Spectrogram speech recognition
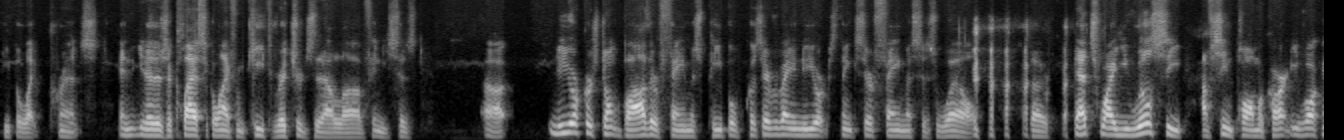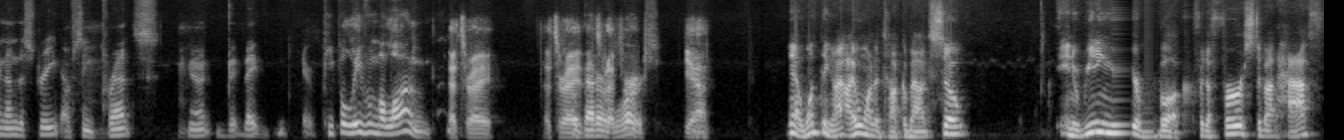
people like Prince. And you know, there's a classic line from Keith Richards that I love, and he says, uh, "New Yorkers don't bother famous people because everybody in New York thinks they're famous as well." so that's why you will see. I've seen Paul McCartney walking on the street. I've seen Prince. You know, they, they people leave them alone That's right. That's for right. That's better what or I've heard. worse. Yeah. Yeah, one thing I, I want to talk about. So, in reading your book for the first about half,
